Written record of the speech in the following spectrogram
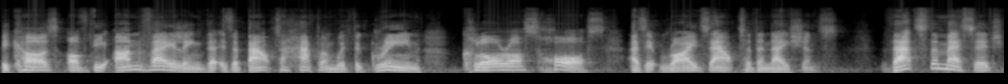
because of the unveiling that is about to happen with the green Chloros horse as it rides out to the nations. That's the message,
